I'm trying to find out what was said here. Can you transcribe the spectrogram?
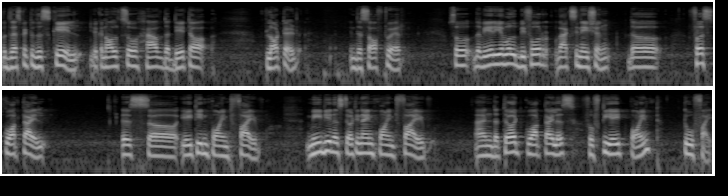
with respect to the scale, you can also have the data plotted in the software. So, the variable before vaccination, the first quartile is uh, 18.5, median is 39.5 and the third quartile is 58.25.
